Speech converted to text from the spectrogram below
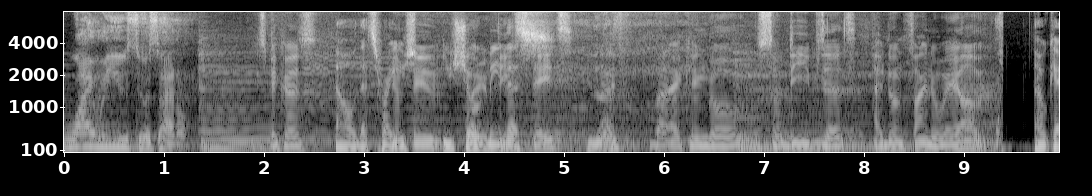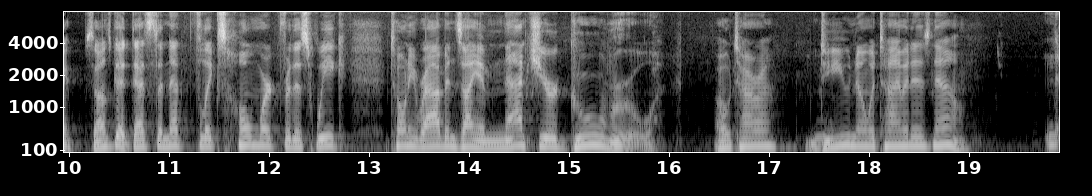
Why were you suicidal? It's because Oh, that's right. You, sh- you showed me big this. states in life, but I can go so deep that I don't find a way out. Okay, sounds good. That's the Netflix homework for this week. Tony Robbins, I am not your guru. Oh, Tara, do you know what time it is now? N-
